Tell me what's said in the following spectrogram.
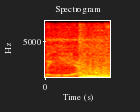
Moving here.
